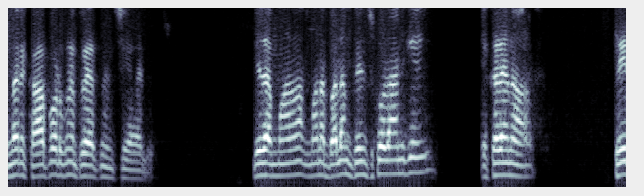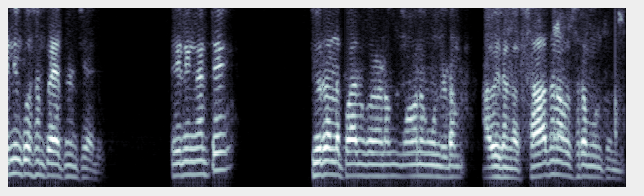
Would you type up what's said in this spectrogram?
అందరిని కాపాడుకునే ప్రయత్నం చేయాలి. లేదా మన మన బలం పెంచుకోవడానికి ఎక్కడైనా ట్రైనింగ్ కోసం ప్రయత్నం చేయాలి. ట్రైనింగ్ అంటే తీవ్రాల్లో పాల్గొనడం మౌనంగా ఉండడం ఆ విధంగా సాధన అవసరం ఉంటుంది.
